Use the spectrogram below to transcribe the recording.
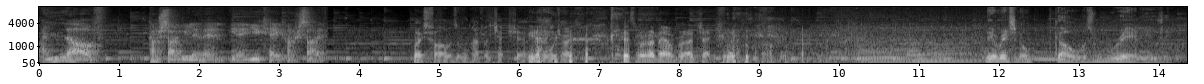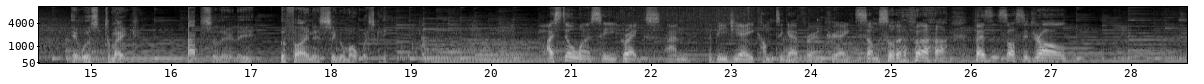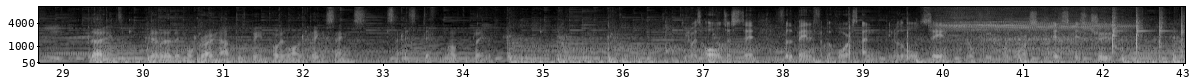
I love countryside we live in, you know, UK countryside. Most farmers will have a check shirt in yeah. wardrobe. Because we're renowned for our check shirts. the original goal was really easy. It was to make absolutely the finest single malt whisky. I still want to see Greggs and the BGA come together and create some sort of uh, pheasant sausage roll. Learning to be a little bit more grown up has been probably one of the biggest things. It's a, it's a different world completely. You know, it's all just uh, for the benefit of the horse and, you know, the old saying, no foot, no horse, is, is true.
